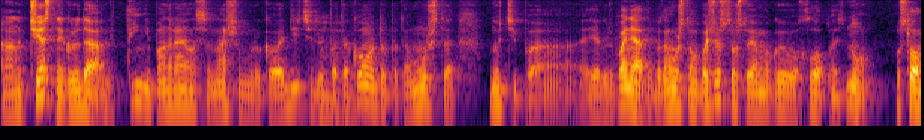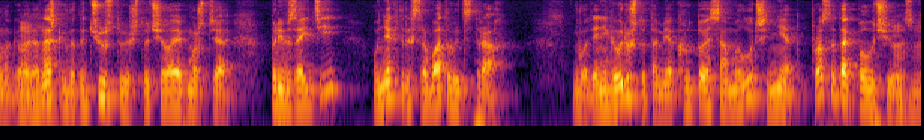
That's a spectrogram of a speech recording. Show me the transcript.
Она честно, я говорю, да. Говорит, ты не понравился нашему руководителю mm-hmm. по такому-то, потому что, ну, типа, я говорю, понятно, потому что он почувствовал, что я могу его хлопнуть. Ну, условно говоря. Mm-hmm. Знаешь, когда ты чувствуешь, что человек может тебя превзойти, у некоторых срабатывает страх. Вот, я не говорю, что там я крутой, самый лучший, нет, просто так получилось. Угу.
